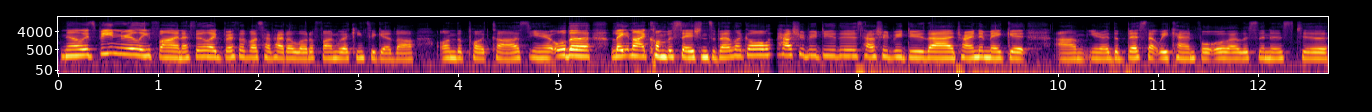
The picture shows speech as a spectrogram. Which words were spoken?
No, it's been really fun. I feel like both of us have had a lot of fun working together on the podcast. You know, all the late night conversations about like, oh, how should we do this? How should we do that? Trying to make it, um, you know, the best that we can for all our listeners to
